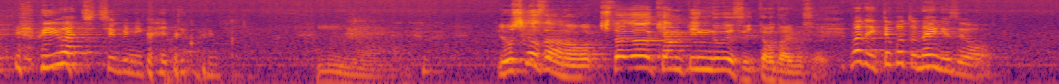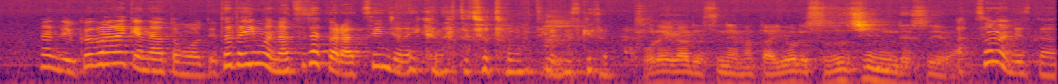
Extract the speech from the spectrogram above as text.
冬は秩父に帰ってこようかいいな。吉川さんあの北川キャンピングベース行ったことあります？まだ行ったことないんですよなんで伺わなきゃなと思ってただ今夏だから暑いんじゃないかなってちょっと思ってるんですけどこれがですねまた夜涼しいんですよあそうなんですか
